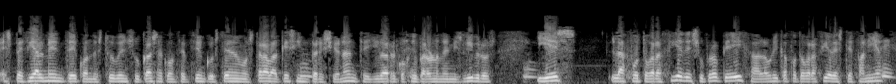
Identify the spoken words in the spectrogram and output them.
especialmente cuando estuve en su casa, Concepción, que usted me mostraba, que es impresionante. Yo la recogí para uno de mis libros y es la fotografía de su propia hija, la única fotografía de Estefanía, Sí.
